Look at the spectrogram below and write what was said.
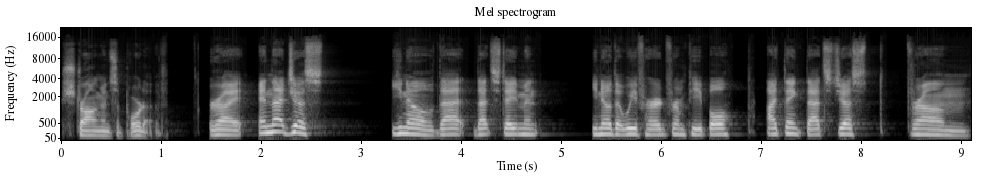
strong and supportive. Right. And that just, you know, that that statement, you know, that we've heard from people, I think that's just from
